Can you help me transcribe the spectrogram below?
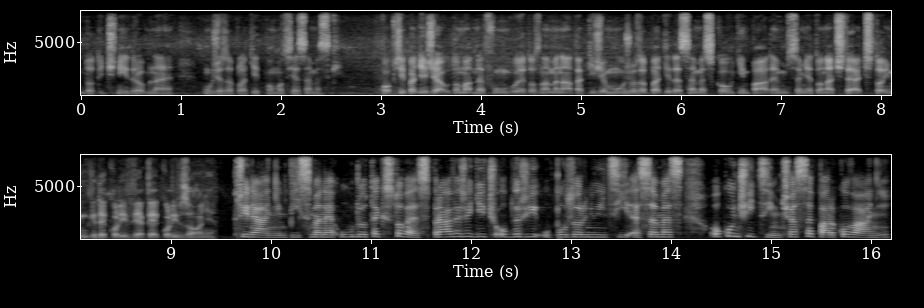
dotyčný drobné, může zaplatit pomocí SMSky. Po případě, že automat nefunguje, to znamená taky, že můžu zaplatit SMS-kou, tím pádem se mě to načte, ať stojím kdekoliv v jakékoliv zóně. Přidáním písmene U do textové zprávy řidič obdrží upozorňující SMS o končícím čase parkování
